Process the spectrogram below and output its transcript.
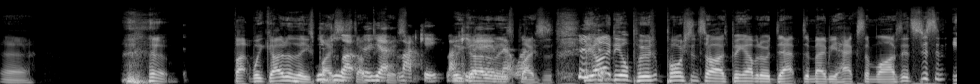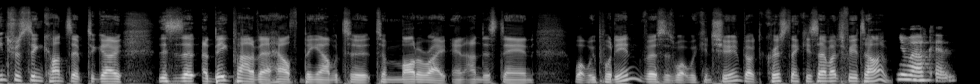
Yeah. But we go to these places, Dr. yeah, Chris. lucky, lucky we go to these places. the ideal por- portion size, being able to adapt and maybe hack some lives. It's just an interesting concept to go. This is a, a big part of our health, being able to to moderate and understand what we put in versus what we consume. Dr. Chris, thank you so much for your time. You're welcome.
